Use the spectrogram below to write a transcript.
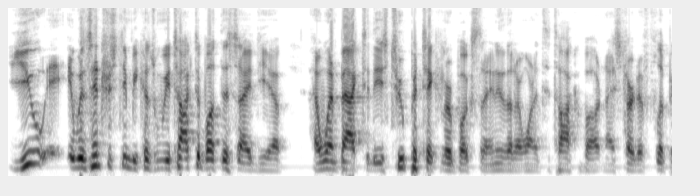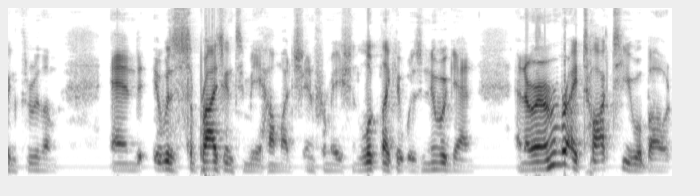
you, it was interesting because when we talked about this idea, I went back to these two particular books that I knew that I wanted to talk about, and I started flipping through them. And it was surprising to me how much information looked like it was new again. And I remember I talked to you about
